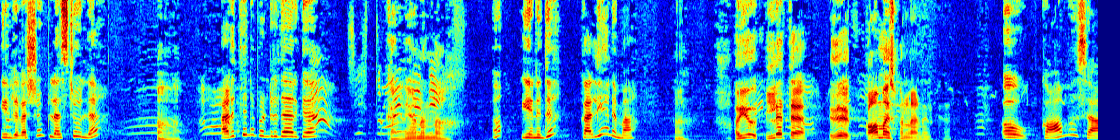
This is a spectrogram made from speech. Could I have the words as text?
இந்த வருஷம் பிளஸ் டூ இல்ல? அடுத்து என்ன பண்றதா இருக்க? கல்யாணம் தான். என்னது? கல்யாணமா? ஐயோ இல்ல அத்தை. இது காமர்ஸ் பண்ணலான்னு இருக்கேன். ஓ காமர்ஸா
